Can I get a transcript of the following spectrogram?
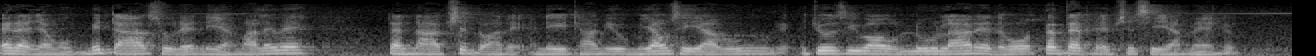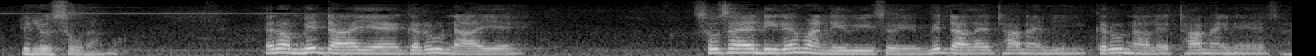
အဲ့ဒါကြောင့်မို့မေတ္တာဆိုတဲ့နေရာမှာလည်းပဲတဏှာဖြစ်သွားတဲ့အနေအထားမျိုးမရောက်စေရဘူးတဲ့အကျိုးစီးပွားကိုလိုလားတဲ့သဘောတတ်တတ်ပဲဖြစ်စေရမယ်လို့ဒီလိုဆိုတာပေါ့အဲ့တော့မေတ္တာရဲ့ကရုဏာရဲ့ society ထဲမှာနေပြီဆိုရင်မေတ္တာလည်းထားနိုင်ပြီကရုဏာလည်းထားနိုင်တယ်ဆို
